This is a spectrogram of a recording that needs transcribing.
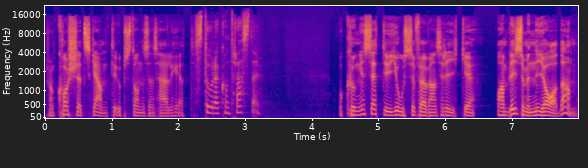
Från korsets skam till uppståndelsens härlighet. stora kontraster. Och kungen sätter ju Josef över hans rike och han blir som en ny Adam.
